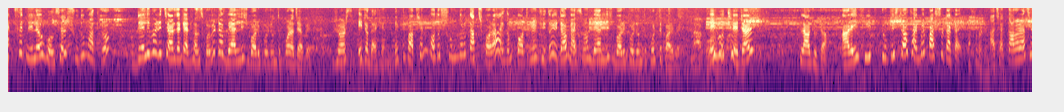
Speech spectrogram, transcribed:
এক সেট নিলেও হোলসেল শুধুমাত্র ডেলিভারি চার্জ আগে অ্যাডভান্স করবে। এটা বিয়াল্লিশ বডি পর্যন্ত পরা যাবে। ভিউয়ার্স এটা দেখেন। দেখতে পাচ্ছেন কত সুন্দর কাজ করা। একদম কটনের ভিতর এটাও ম্যাক্সিমাম বিয়াল্লিশ বডি পর্যন্ত পড়তে পারবে। এই হচ্ছে এটার প্লাজোটা। আর এই হিট টু পিসটাও থাকবে পাঁচশো টাকায়। আচ্ছা কালার আছে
